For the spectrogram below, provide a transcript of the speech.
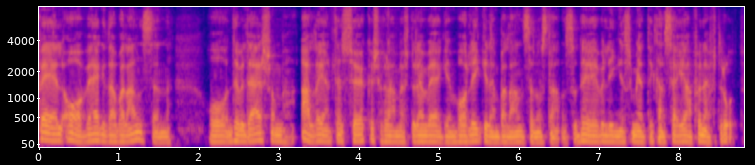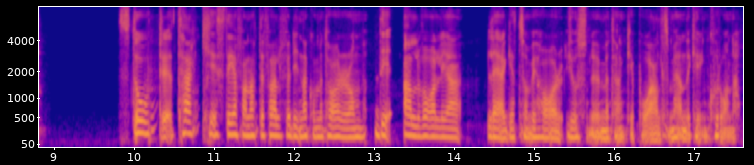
väl avvägda balansen. Och det är väl där som alla egentligen söker sig fram efter den vägen. Var ligger den balansen någonstans? Och det är väl ingen som egentligen kan säga förrän efteråt. Stort eh, tack Stefan Attefall för dina kommentarer om det allvarliga läget som vi har just nu med tanke på allt som händer kring corona.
